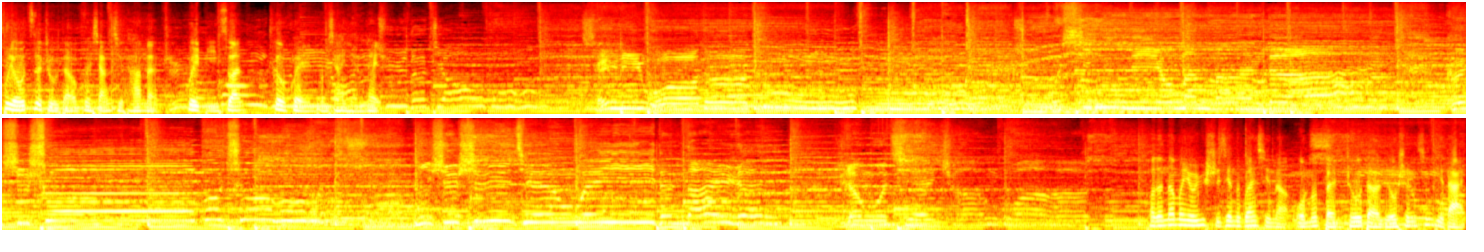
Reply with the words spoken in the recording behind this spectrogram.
不由自主的会想起他们，会鼻酸，更会流下眼泪。给你我的祝福，我心里有满满的爱，可是说不出。你是世间唯一的男人，让我牵肠挂肚。好的，那么由于时间的关系呢，我们本周的留声新地带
